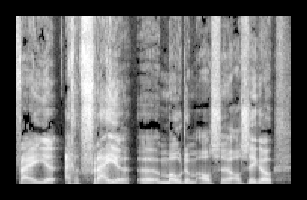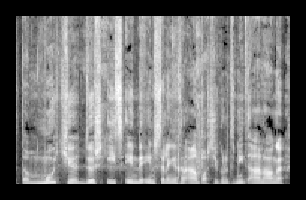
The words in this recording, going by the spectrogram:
vrije, eigenlijk vrije eh, modem als, eh, als Ziggo, dan moet je dus iets in de instellingen gaan aanpassen. Je kunt het niet aanhangen. Dan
